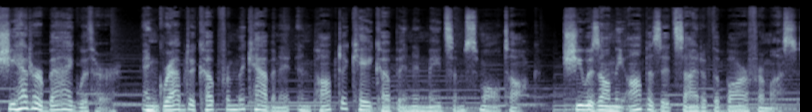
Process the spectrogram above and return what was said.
She had her bag with her and grabbed a cup from the cabinet and popped a K cup in and made some small talk. She was on the opposite side of the bar from us.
